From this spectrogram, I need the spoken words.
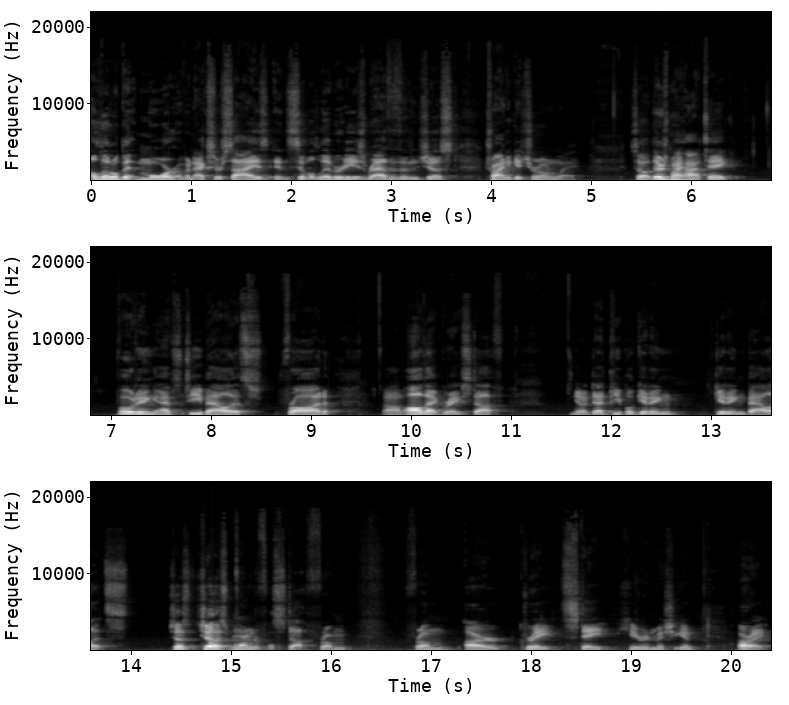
a little bit more of an exercise in civil liberties rather than just trying to get your own way. So there's my hot take: voting, absentee ballots, fraud, um, all that great stuff. You know, dead people getting getting ballots, just just wonderful stuff from from our great state here in Michigan. All right.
